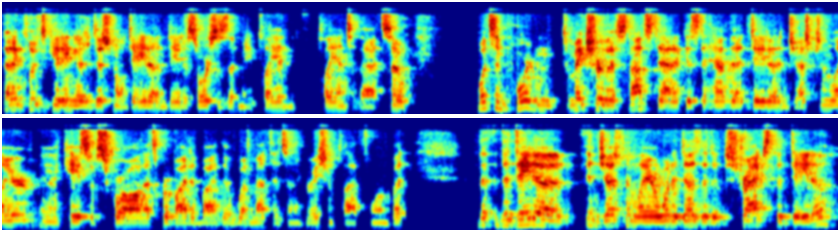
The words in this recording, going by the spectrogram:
that includes getting additional data and data sources that may play in play into that. So what's important to make sure that it's not static is to have that data ingestion layer. In the case of SCRA, that's provided by the webMethods integration platform. But the, the data ingestion layer, what it does, it abstracts the data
